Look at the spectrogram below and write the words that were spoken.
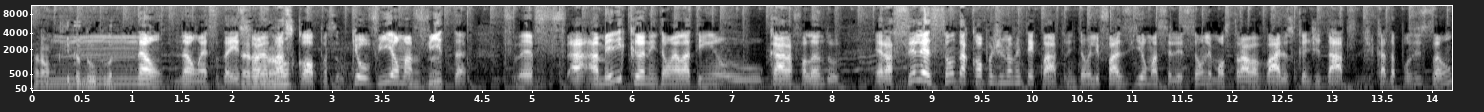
Era uma fita dupla. Hum, Não, não, essa daí é a história das Copas. O que eu vi é uma fita é, americana, então ela tem o cara falando. Era a seleção da Copa de 94. Então ele fazia uma seleção, ele mostrava vários candidatos de cada posição.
